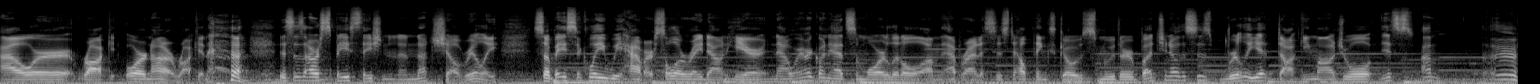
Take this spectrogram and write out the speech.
our rocket, or not our rocket. this is our space station in a nutshell, really. So basically, we have our solar array down here. Now, we are going to add some more little um, apparatuses to help things go smoother, but you know, this is really a docking module. It's um, uh,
